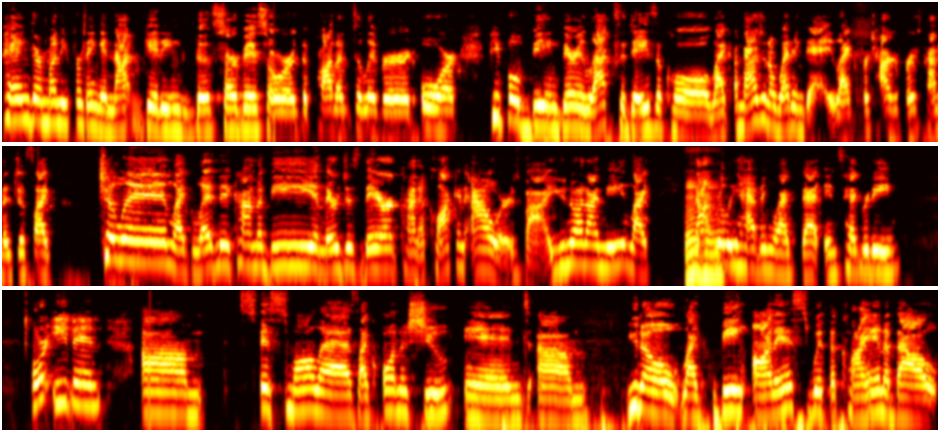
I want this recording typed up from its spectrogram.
paying their money for thing and not getting the service or the product delivered or people being very lackadaisical. Like imagine a wedding day. Like photographers kind of just like chilling like letting it kind of be and they're just there kind of clocking hours by. You know what i mean? Like mm-hmm. not really having like that integrity or even um as small as like on a shoot and um you know like being honest with a client about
